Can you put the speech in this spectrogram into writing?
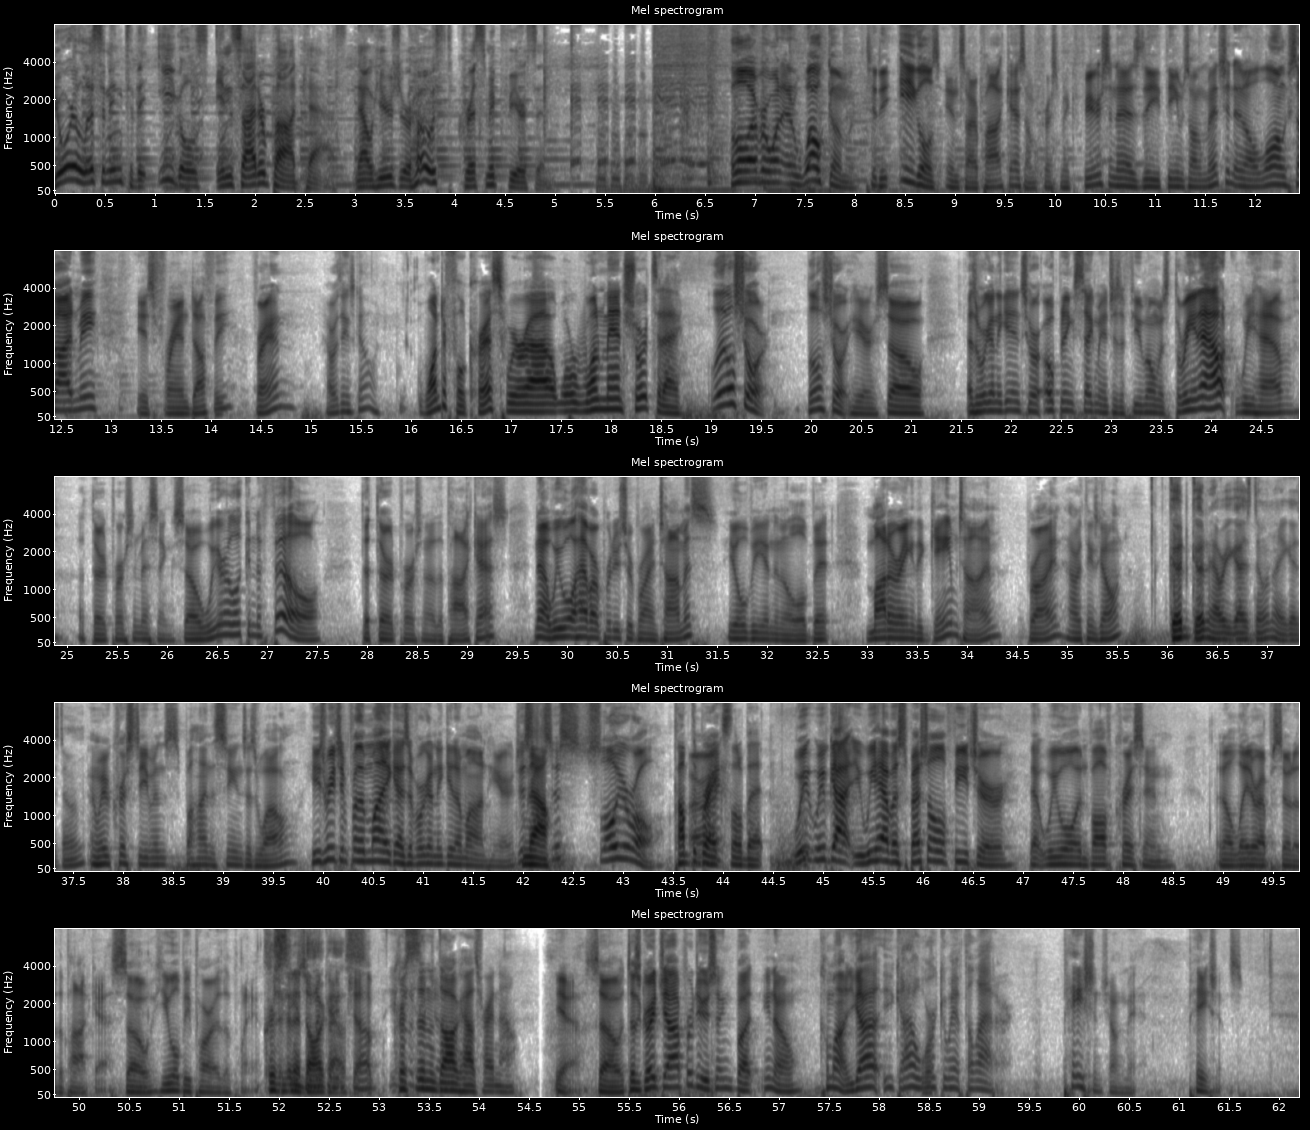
You're listening to the Eagles Insider Podcast. Now, here's your host, Chris McPherson. Hello, everyone, and welcome to the Eagles Insider Podcast. I'm Chris McPherson, as the theme song mentioned, and alongside me is Fran Duffy. Fran, how are things going? Wonderful, Chris. We're uh, we're one man short today. A little short, a little short here. So, as we're going to get into our opening segment in just a few moments, three and out, we have a third person missing. So, we are looking to fill the third person of the podcast. Now, we will have our producer, Brian Thomas. He'll be in in a little bit, moderating the game time. Brian, how are things going? Good, good. How are you guys doing? How are you guys doing? And we have Chris Stevens behind the scenes as well. He's reaching for the mic as if we're going to get him on here. Just, No. just slow your roll. Pump the brakes right? a little bit. We, we've got you. We have a special feature that we will involve Chris in in a later episode of the podcast. So he will be part of the plan. Chris is in a he's done doghouse. Chris is in the good job. doghouse right now. Yeah. So it does a great job producing, but you know, come on, you got you got to work your way up the ladder. Patience, young man. Patience.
